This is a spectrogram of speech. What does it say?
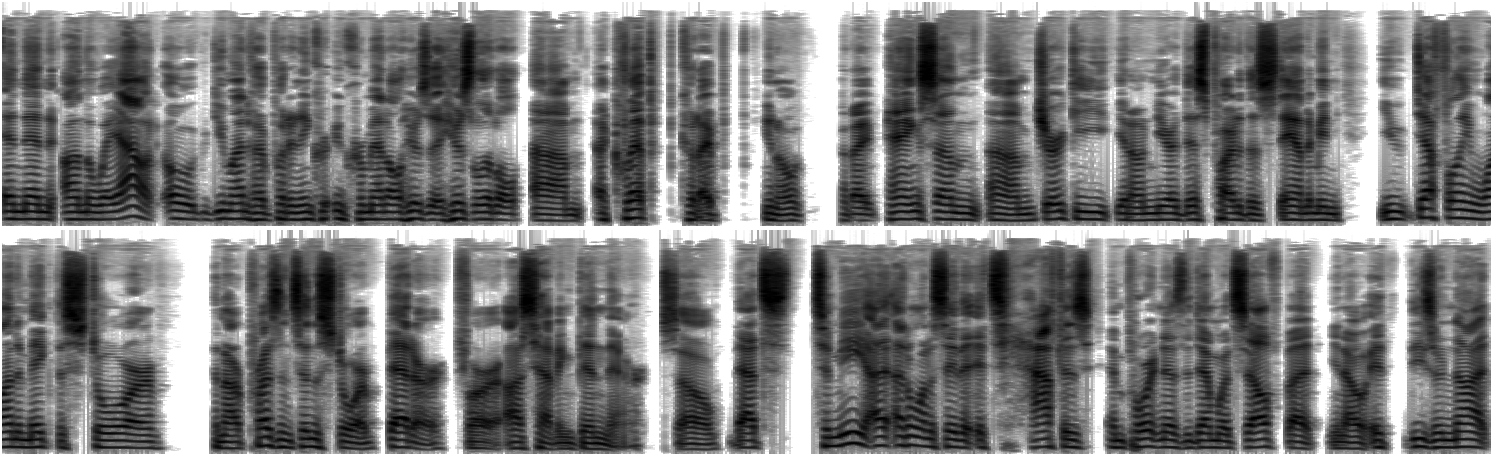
and then on the way out, oh, do you mind if I put an incre- incremental? Here's a here's a little um, a clip. Could I, you know, could I hang some um, jerky, you know, near this part of the stand? I mean, you definitely want to make the store and our presence in the store better for us having been there. So that's to me, I, I, don't want to say that it's half as important as the demo itself, but you know, it these are not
